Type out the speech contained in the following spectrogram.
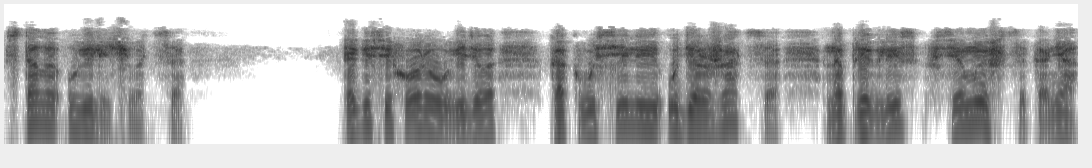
стала увеличиваться — Эгесихора увидела, как в усилии удержаться напряглись все мышцы коня,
